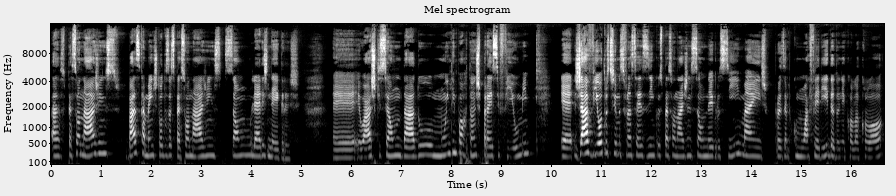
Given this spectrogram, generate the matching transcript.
as personagens, basicamente todas as personagens são mulheres negras. É, eu acho que isso é um dado muito importante para esse filme. É, já vi outros filmes franceses em que os personagens são negros, sim, mas, por exemplo, como A Ferida, do Nicolas Clot,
